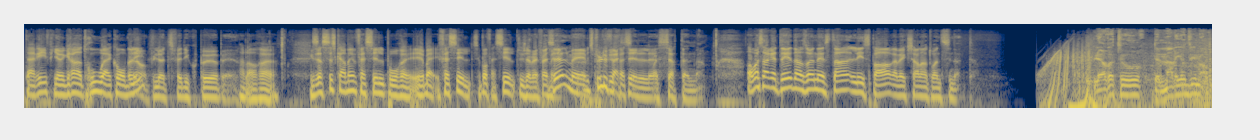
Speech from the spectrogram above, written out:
t'arrives, il y a un grand trou à combler. Non, puis là tu fais des coupures. Ben... Alors exercice quand même facile pour eh ben facile, c'est pas facile. C'est jamais facile, mais, plus, facile, certainement. On va s'arrêter dans un instant les sports avec Charles-Antoine Sinotte. Le retour de Mario Dumont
